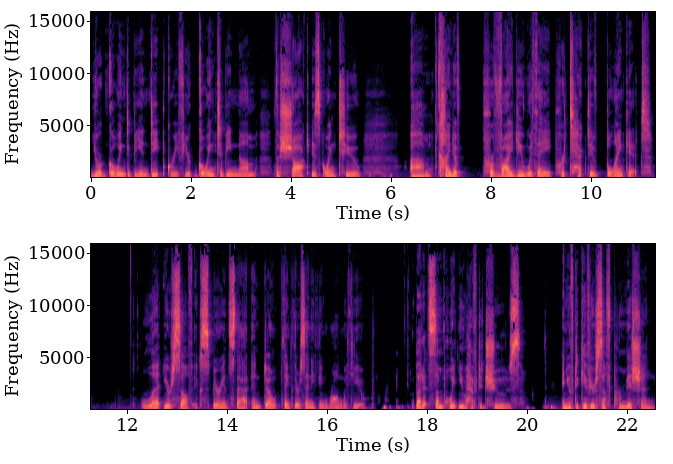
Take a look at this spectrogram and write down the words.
you're going to be in deep grief. You're going to be numb. The shock is going to um, kind of provide you with a protective blanket. Let yourself experience that and don't think there's anything wrong with you. But at some point, you have to choose. And you have to give yourself permission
